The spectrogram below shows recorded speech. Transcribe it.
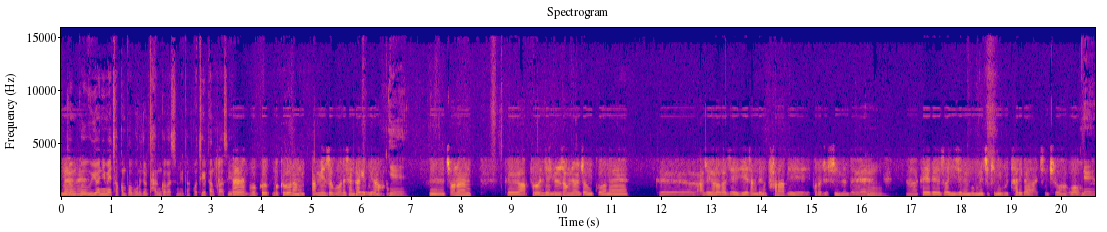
좀그 의원님의 접근법으로 좀 다른 것 같습니다. 어떻게 평가하세요? 네, 뭐, 그, 뭐, 그거는 안민석 의원의 생각이고요. 예. 네, 저는 그 앞으로 이제 윤석열 정권의 그 아주 여러 가지 예상되는 탄압이 벌어질 수 있는데, 음. 아, 그에 대해서 이재명 고문을 지키는 울타리가 지금 필요하고, 네.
